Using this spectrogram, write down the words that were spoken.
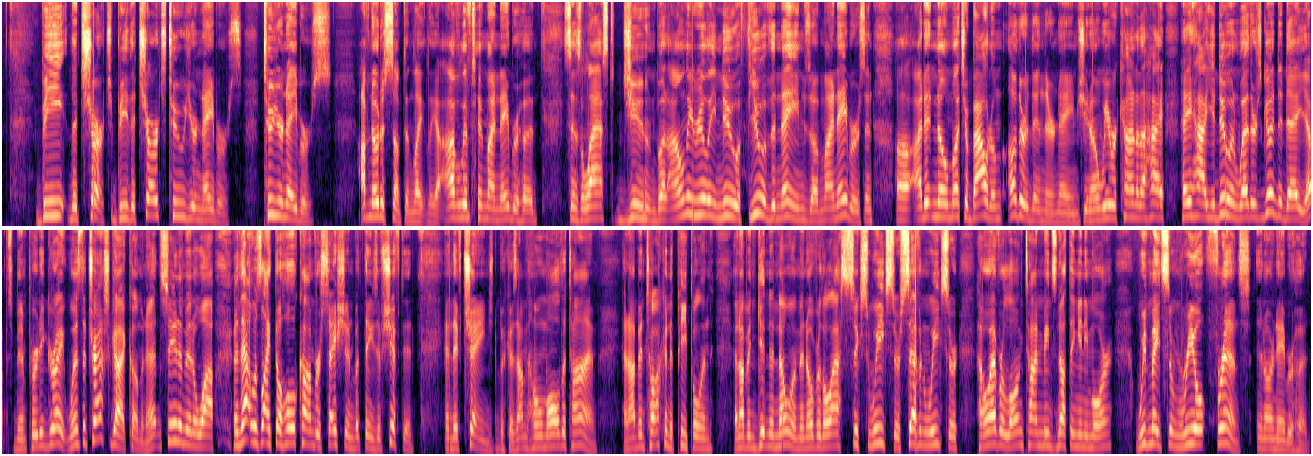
Be the church. Be the church to your neighbors. To your neighbors. I've noticed something lately. I've lived in my neighborhood since last June, but I only really knew a few of the names of my neighbors, and uh, I didn't know much about them other than their names. You know, we were kind of the hi, hey, how you doing? Weather's good today. Yep, it's been pretty great. When's the trash guy coming? I hadn't seen him in a while, and that was like the whole conversation. But things have shifted, and they've changed because I'm home all the time and I've been talking to people and, and I've been getting to know them. And over the last six weeks or seven weeks or however long time means nothing anymore, we've made some real friends in our neighborhood.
